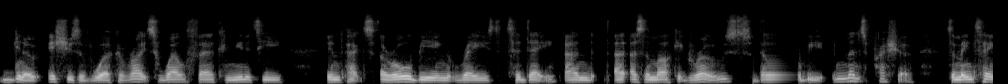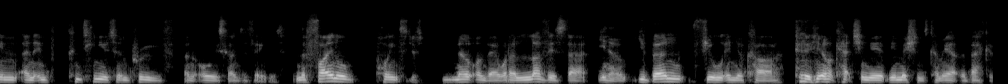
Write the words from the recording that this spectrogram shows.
you know, issues of worker rights, welfare, community impacts are all being raised today. And as the market grows, there will be immense pressure to maintain and imp- continue to improve and all these kinds of things. And the final point to just note on there, what I love is that, you know, you burn fuel in your car, you're not catching the, the emissions coming out the back.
